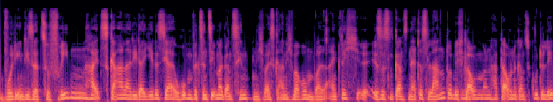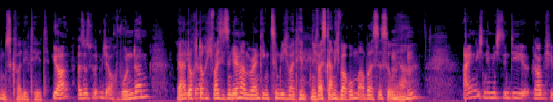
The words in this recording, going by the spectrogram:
Obwohl die in dieser Zufriedenheitsskala, die da jedes Jahr erhoben wird, sind sie immer ganz hinten. Ich weiß gar nicht warum, weil eigentlich äh, ist es ein ganz nettes Land und ich glaube, man hat da auch eine ganz gute Lebensqualität. Ja, also es würde mich auch wundern. Ja, doch, doch, ich weiß, sie sind Ja. immer im Ranking ziemlich weit hinten. Ich weiß gar nicht warum, aber es ist so, ja. Mhm. Eigentlich nämlich sind die, glaube ich,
